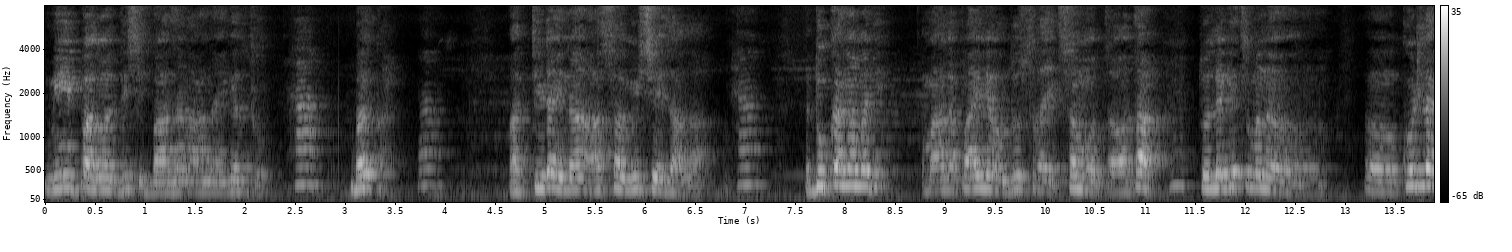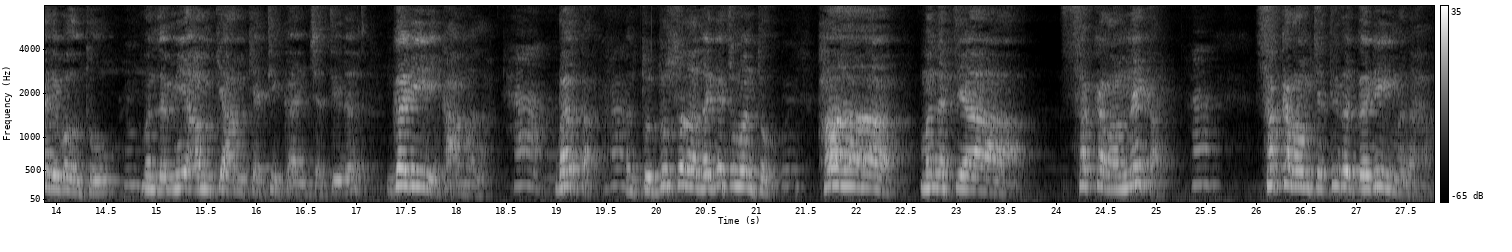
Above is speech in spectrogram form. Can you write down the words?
मी परवा दिवशी बाजार आणाय गेलतो. हा. बर का? हा. तिडे ना असा विषय झाला. दुकानामध्ये मला पाहिल्यावर दुसरा एक समोरचा होता. तो लगेच म्हण कुठला रे भाऊ तू? म्हणलं मी अमक्या अमक्या ठिकाणच्या तिथं गडी कामाला हा. बर का? आणि तो दुसरा लगेच म्हणतो हा हा हा म्हण त्या सकाराम नाही का? सकारामच्या तिथं गडी म्हण हा.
